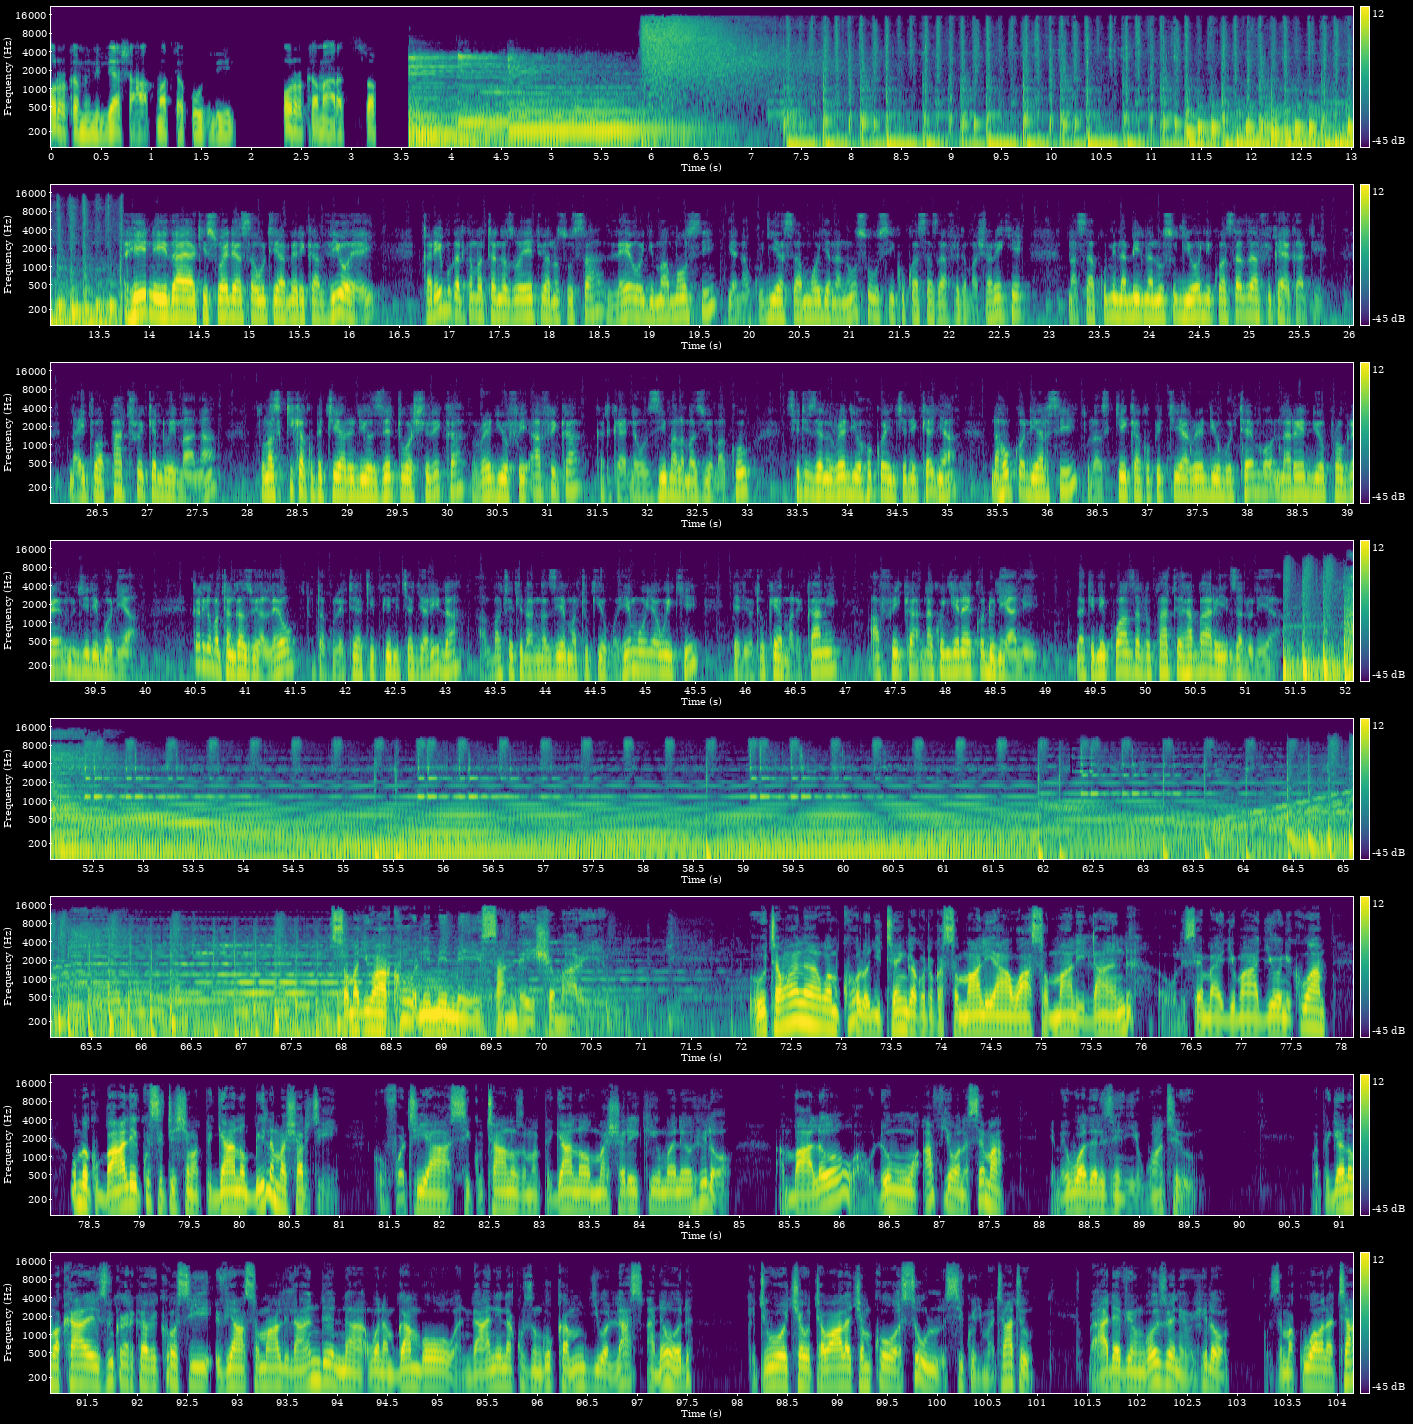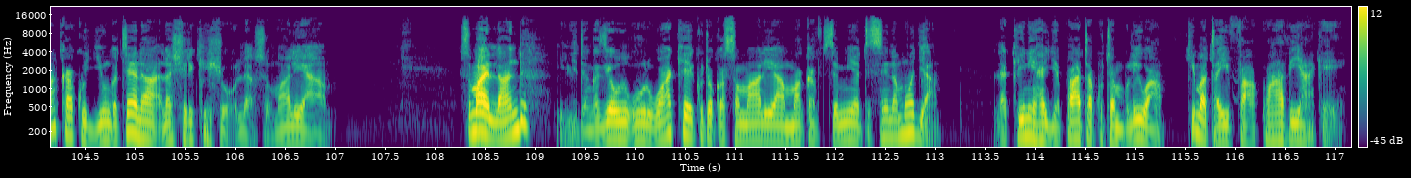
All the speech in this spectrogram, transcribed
ururka miniliyaasha caafimaadka ku heliyey ururka maaragta Hii ni idhaa ya Kiswahili ya Sauti ya Amerika, VOA. Karibu katika matangazo yetu ya nusu saa leo Jumamosi, yanakujia saa moja na nusu usiku kwa saa za Afrika Mashariki na saa kumi na mbili na nusu jioni kwa saa za Afrika ya Kati. Naitwa Patrick Ndwimana. Tunasikika kupitia redio zetu wa shirika Radio Free Africa katika eneo zima la maziwa makuu, Citizen Radio huko nchini Kenya, na huko DRC tunasikika kupitia redio Butembo na redio Program mjini Bunia. Katika matangazo ya leo tutakuletea kipindi cha jarida ambacho kinaangazia matukio muhimu ya wiki yaliyotokea Marekani, Afrika na kwingineko duniani. Lakini kwanza tupate habari za dunia. Msomaji wako ni mimi Sandei Shomari. Utawala wa mkoa uliojitenga kutoka Somalia wa Somaliland ulisema Ijumaa jioni kuwa umekubali kusitisha mapigano bila masharti kufuatia siku tano za mapigano mashariki mwa eneo hilo ambalo wahudumu wa afya wanasema yameua darizeni ya watu. Mapigano makali yalizuka katika vikosi vya Somaliland na wanamgambo wa ndani na kuzunguka mji wa Las Anod, kituo cha utawala cha mkoa wa Sul, siku ya Jumatatu baada ya viongozi wa eneo hilo kusema kuwa wanataka kujiunga tena na shirikisho la Somalia. Somaliland ilijitangazia uhuru wake kutoka Somalia mwaka 1991 lakini haijapata kutambuliwa kimataifa kwa hadhi yake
